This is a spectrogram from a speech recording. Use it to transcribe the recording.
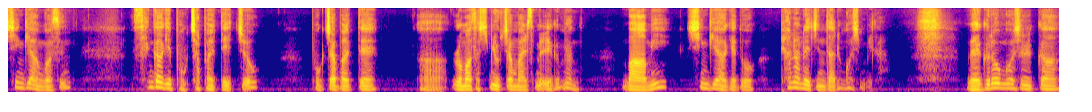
신기한 것은 생각이 복잡할 때 있죠. 복잡할 때 아, 로마서 16장 말씀을 읽으면 마음이 신기하게도 편안해진다는 것입니다. 왜 그런 것일까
